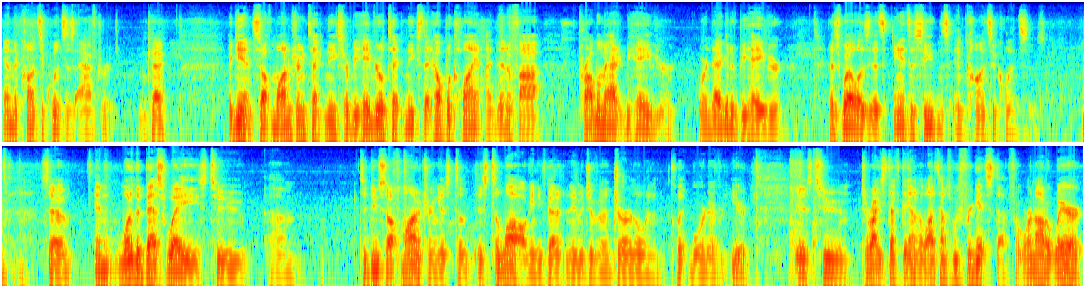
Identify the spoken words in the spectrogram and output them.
and the consequences after it. Okay? Again, self monitoring techniques are behavioral techniques that help a client identify problematic behavior or negative behavior as well as its antecedents and consequences. So, and one of the best ways to um, to do self monitoring is to is to log, and you've got an image of a journal and clipboard over here is to to write stuff down. A lot of times we forget stuff, or we're not aware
